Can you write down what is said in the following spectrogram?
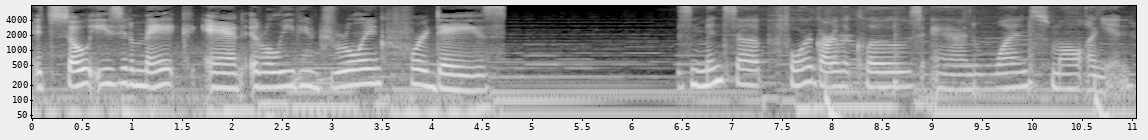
It's so easy to make and it'll leave you drooling for days. Just mince up four garlic cloves and one small onion.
